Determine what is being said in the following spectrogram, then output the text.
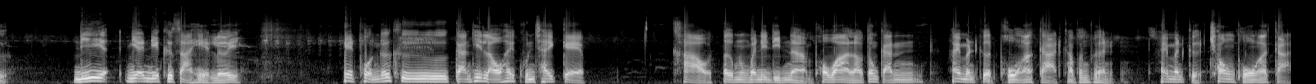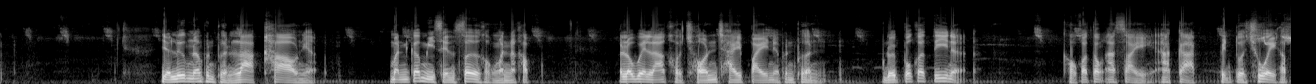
อนี่เนี่ยนี่คือสาเหตุเลย เหตุผลก็คือการที่เราให้คุณใช้แกบข่าวเติมลงไปในดินน่ะเพราะว่าเราต้องการให้มันเกิดโพรงอากาศครับเพื่อนๆ ให้มันเกิดช่องโพรงอากาศ อย่าลืมนะเพื่อนๆรากข้าวเนี่ย มันก็มีเซ็นเซอร์ของมันนะครับ แล้วเวลาเขาช้อนใช้ไปเนี่ยเพื่อนๆ โดยปกติเนี่ยเขาก็ต้องอาศัยอากาศเป็นตัวช่วยครับ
